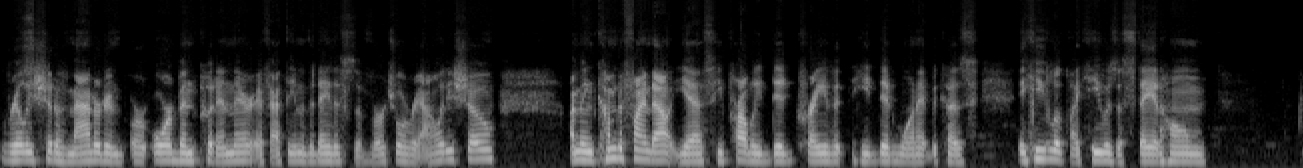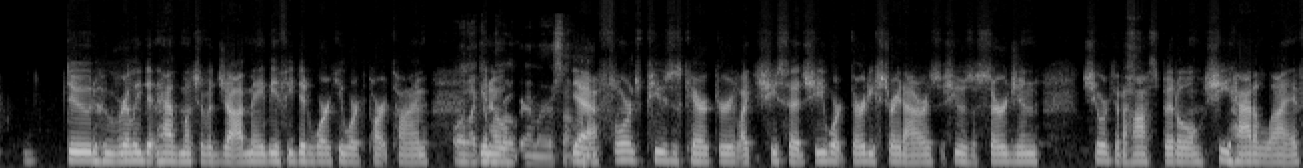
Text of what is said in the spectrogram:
really should have mattered and, or, or been put in there if at the end of the day this is a virtual reality show. I mean, come to find out, yes, he probably did crave it. He did want it because he looked like he was a stay at home dude who really didn't have much of a job. Maybe if he did work, he worked part time. Or like You a know, programmer or something. Yeah, Florence Pugh's character, like she said, she worked 30 straight hours. She was a surgeon. She worked at a hospital. She had a life.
